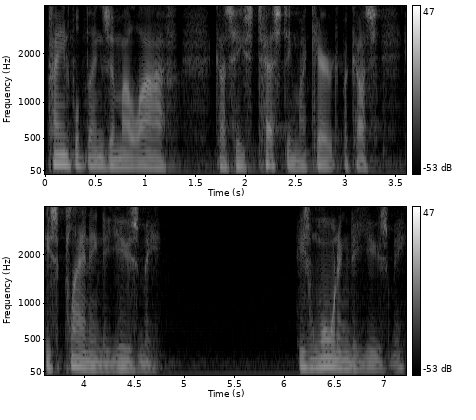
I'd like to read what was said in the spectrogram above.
painful things in my life, because He's testing my character, because He's planning to use me. He's wanting to use me.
